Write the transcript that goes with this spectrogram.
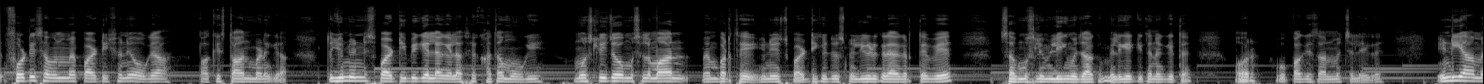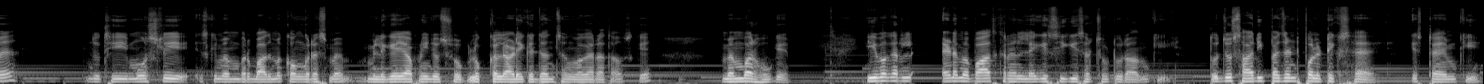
फोर्टी सेवन में पार्टीशन हो गया। पाकिस्तान बन गया। तो यूनियनिस्ट पार्टी भी गेला गेला से ख़त्म होगी मोस्टली जो मुसलमान मेंबर थे यूनिस्ट पार्टी के, जो उसने लीड कराया करते हुए सब मुस्लिम लीग में जाकर मिल गए कितने कितने, और वो पाकिस्तान में चले गए। इंडिया में जो थी मोस्टली इसके मेंबर बाद में कांग्रेस में मिल गए, या अपनी जो लोकल लाड़ी के जनसंघ वगैरह था, उसके मेंबर हो गए। ये अगर एंड में बात करें लेगेसी की सर छोटू राम की तो जो सारी पेजेंट पॉलिटिक्स है, इस टाइम की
